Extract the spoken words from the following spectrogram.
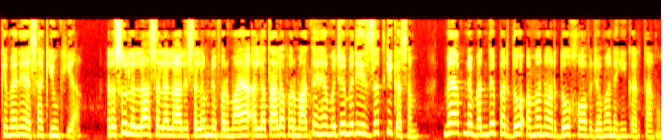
کہ میں نے ایسا کیوں کیا۔ رسول اللہ صلی اللہ علیہ وسلم نے فرمایا، اللہ تعالیٰ فرماتے ہیں، مجھے میری عزت کی قسم، میں اپنے بندے پر دو امن اور دو خوف جمع نہیں کرتا ہوں۔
